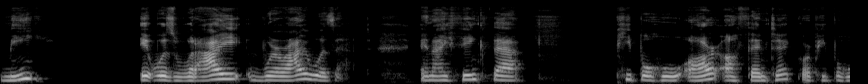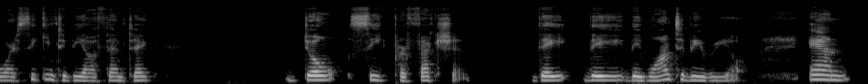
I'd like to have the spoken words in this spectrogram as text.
me. It was what I where I was at. And I think that people who are authentic or people who are seeking to be authentic don't seek perfection. They they they want to be real. And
